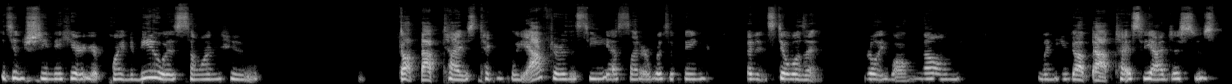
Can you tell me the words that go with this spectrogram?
it's interesting to hear your point of view as someone who got baptized technically after the CES letter was a thing, but it still wasn't really well known when you got baptized. So yeah, just was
